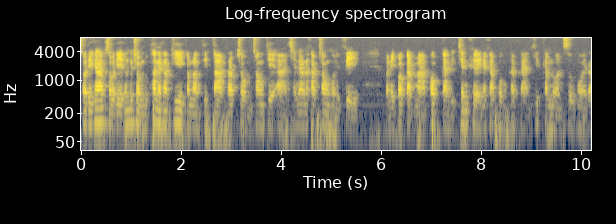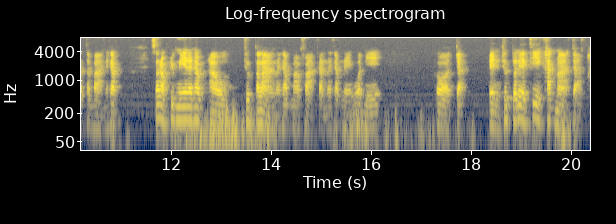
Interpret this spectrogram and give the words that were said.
สวัสดีครับ สวัสดีท่านผู้ชมทุกท่านนะครับ ที่กำลังติดตามรับชมช่อง JR Channel นะครับ ช่องหวยฟรี วันนี้ก็กลับมาพบกันอีกเช่นเคยนะครับ ผมกับการคิดคำนวณสูตรหวยรัฐบาลนะครับสำหรับคลิปนี้นะครับ เอาชุดตารางนะครับ มาฝากกันนะครับในงวดนี้ ก็จะเป็นชุดตัวเลขที่คัดมาจากภ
